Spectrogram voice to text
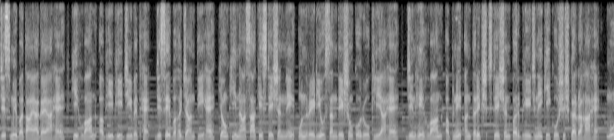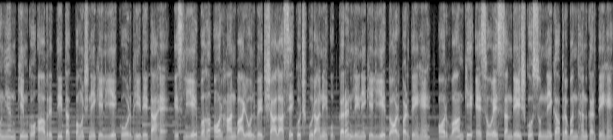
जिसमें बताया गया है कि हुआंग अभी भी जीवित है, जिसे वह जानती है क्योंकि नासा के स्टेशन ने उन रेडियो संदेशों को रोक लिया है, जिन्हें हुआंग अपने अंतरिक्ष स्टेशन पर भेजने की कोशिश कर रहा है। मूनियन किम को आवृत्ति तक पहुँचने के लिए कोड भी देता है, इसलिए वह और हानबायोल वेदशाला से कुछ पुराने उपकरण लेने के लिए दौड़ पड़ते हैं और वांग के एसओएस संदेश को सुनने का प्रबंधन करते हैं।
